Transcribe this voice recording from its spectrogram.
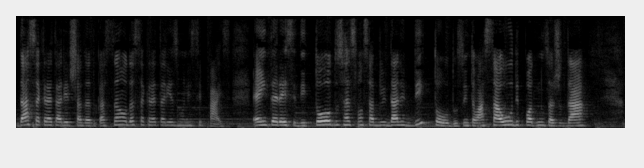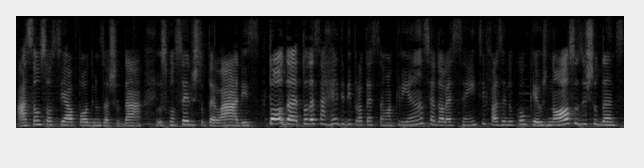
da Secretaria de Estado da Educação ou das secretarias municipais. É interesse de todos, responsabilidade de todos. Então a saúde pode nos ajudar, a ação social pode nos ajudar, os conselhos tutelares, toda, toda essa rede de proteção à criança e adolescente, fazendo com que os nossos estudantes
